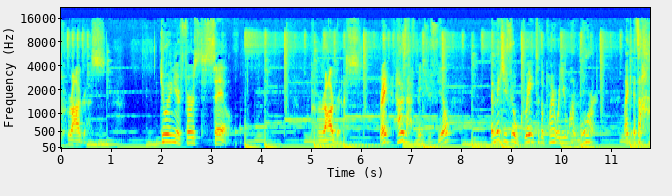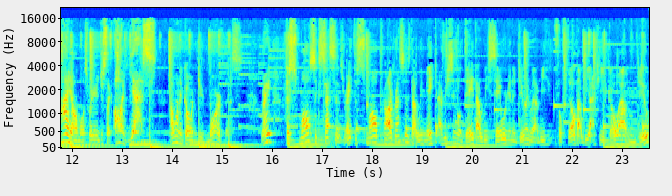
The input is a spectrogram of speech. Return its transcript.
progress. Doing your first sale, progress, right? How does that make you feel? It makes you feel great to the point where you want more. Like it's a high almost where you're just like, oh yes, I want to go and do more of this right? The small successes, right? The small progresses that we make every single day that we say we're going to do and that we fulfill, that we actually go out and do,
